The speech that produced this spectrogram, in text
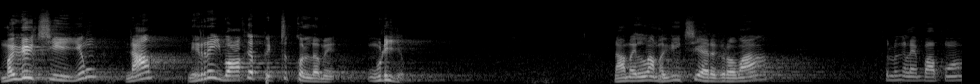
மகிழ்ச்சியையும் நாம் நிறைவாக பெற்றுக்கொள்ள முடியும். நாம் எல்லாம் மகிழ்ச்சியாக இருக்கிறோமா? சொல்லுங்களேன் பார்ப்போம்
